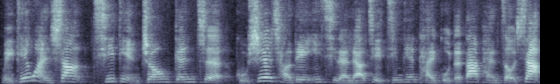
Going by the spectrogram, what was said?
每天晚上七点钟跟着股市热炒店一起来了解今天台股的大盘走向，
